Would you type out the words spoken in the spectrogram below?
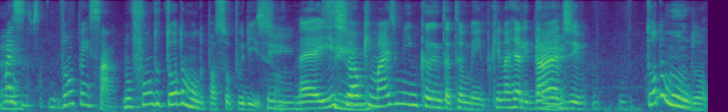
Mas vamos pensar, no fundo todo mundo passou por isso, Sim. né? Isso Sim. é o que mais me encanta também, porque na realidade todo mundo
